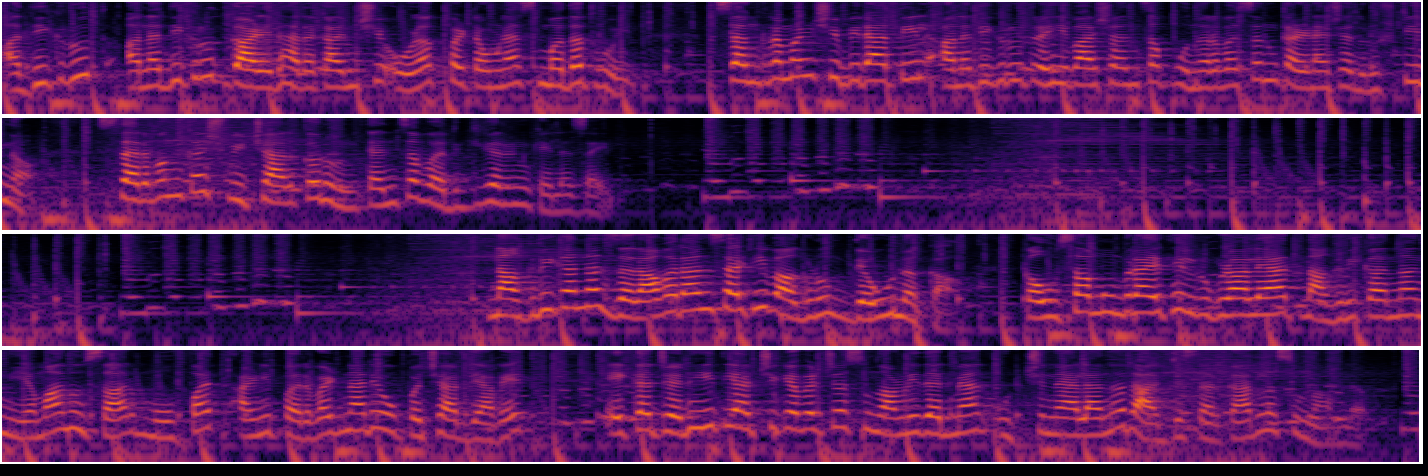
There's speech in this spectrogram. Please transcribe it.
अधिकृत अनधिकृत गाडेधारकांची ओळख पटवण्यास मदत होईल. संक्रमण शिबिरातील अनधिकृत रहिवाशांचं पुनर्वसन करण्याच्या दृष्टीनं सर्वंकष विचार करून त्यांचं वर्गीकरण केलं जाईल. नागरिकांना जनावरांसाठी वागणूक देऊ नका. कौसा मुंब्रा येथील रुग्णालयात नागरिकांना नियमानुसार मोफत आणि परवडणारे उपचार द्यावेत. एका जनहित याचिकेवरच्या सुनावणी दरम्यान उच्च न्यायालयानं राज्य सरकारला सुनावलं.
